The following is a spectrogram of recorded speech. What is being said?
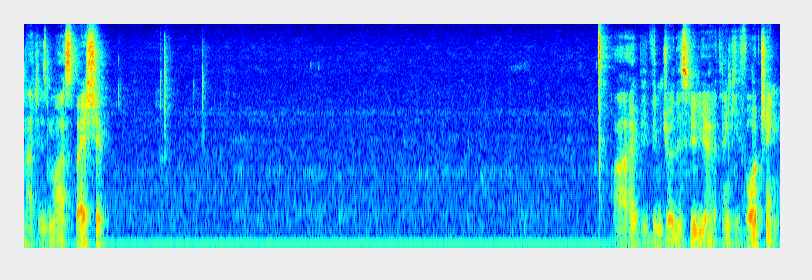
that is my spaceship. I hope you've enjoyed this video. Thank you for watching.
